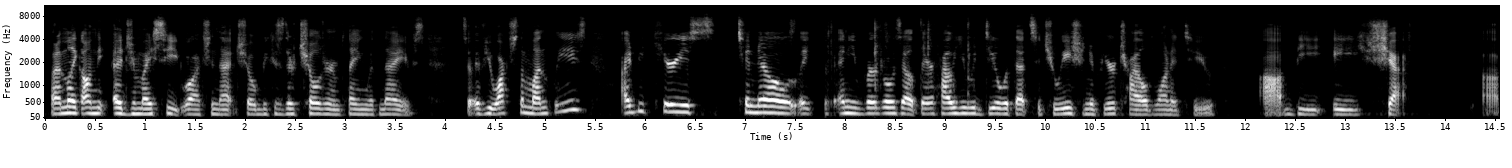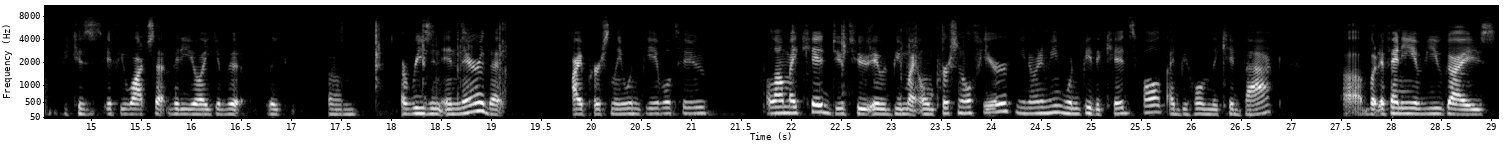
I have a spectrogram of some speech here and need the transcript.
But I'm like on the edge of my seat watching that show because they're children playing with knives. So if you watch the monthlies, I'd be curious to know like if any Virgos out there how you would deal with that situation if your child wanted to uh, be a chef uh, because if you watch that video, I give it like um, a reason in there that I personally wouldn't be able to allow my kid due to it would be my own personal fear. You know what I mean? Wouldn't be the kid's fault. I'd be holding the kid back. Uh, but if any of you guys,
